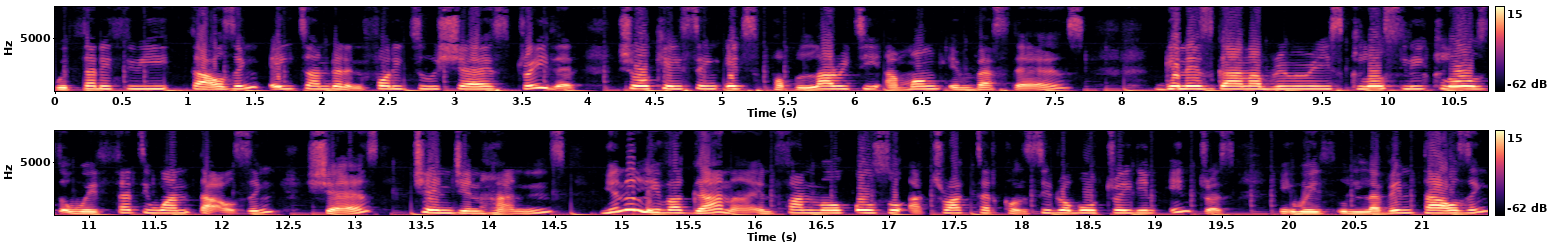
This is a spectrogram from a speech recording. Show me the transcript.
with 33,842 shares traded, showcasing its popularity among investors. Guinness Ghana Breweries closely closed with 31,000 shares changing hands. Unilever Ghana and Fanmilk also attracted considerable trading interest with 11,000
